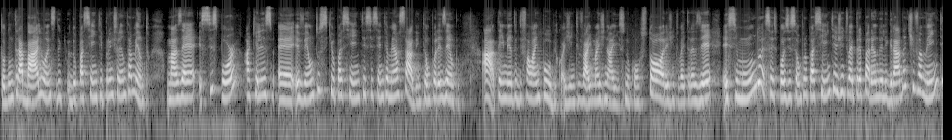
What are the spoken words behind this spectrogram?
todo um trabalho antes do, do paciente ir para o enfrentamento, mas é se expor àqueles é, eventos que o paciente se sente ameaçado. Então, por exemplo, ah, tem medo de falar em público. A gente vai imaginar isso no consultório, a gente vai trazer esse mundo, essa exposição para o paciente e a gente vai preparando ele gradativamente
